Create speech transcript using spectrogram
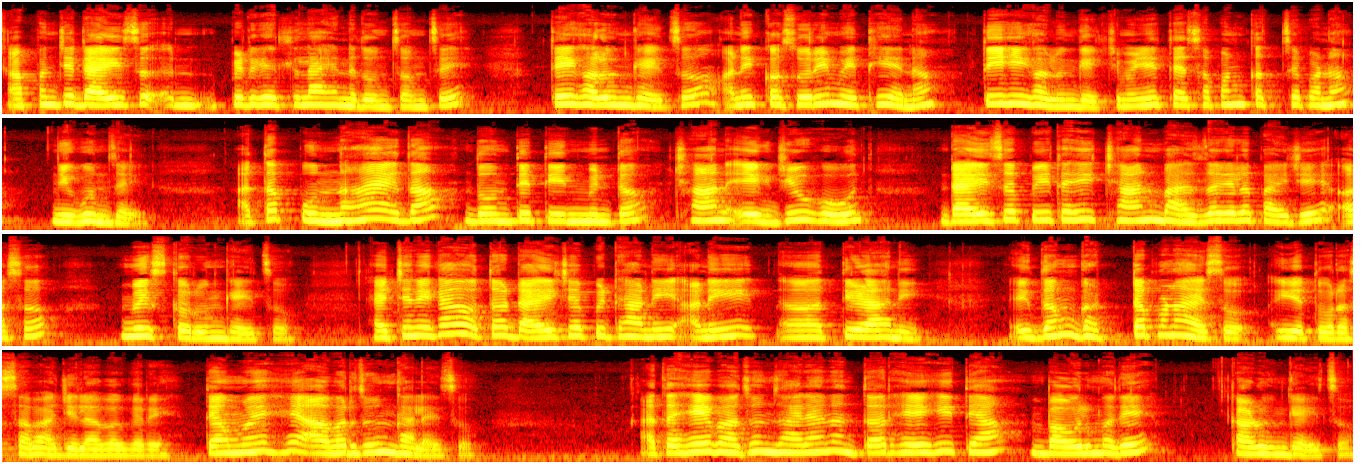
आपण जे डाळीचं पीठ घेतलेलं आहे ना दोन चमचे ते घालून घ्यायचं आणि कसुरी मेथी आहे ना तीही घालून घ्यायची म्हणजे त्याचा पण कच्चेपणा निघून जाईल. आता पुन्हा एकदा दोन ते तीन मिनटं छान एकजीव होऊन डाळीचं पीठही छान भाजलं गेलं पाहिजे असं मिक्स करून घ्यायचं. ह्याच्याने काय होतं डाळीच्या पिठाने आणि तिळाने एकदम घट्टपणा येतो येतो रस्सा भाजीला वगैरे. त्यामुळे हे आवर्जून घालायचं. आता हे भाजून झाल्यानंतर हेही त्या बाऊलमध्ये काढून घ्यायचं.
